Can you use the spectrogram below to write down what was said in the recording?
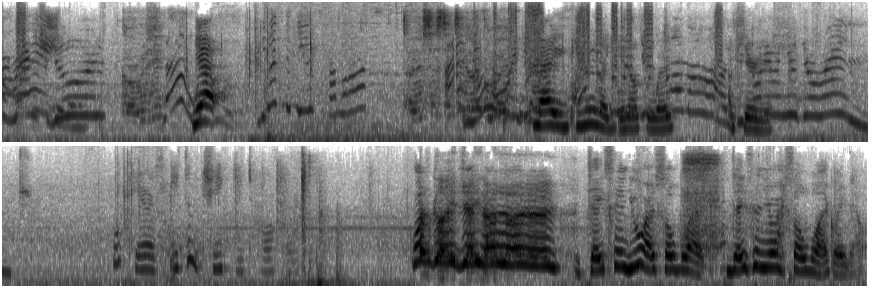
a wrench, dude. Cody, No. Yeah. You guys can use tomahawks. tell your sister I don't know out where the way. you Maddie, can you like get out the way? Tomahawk. I'm you serious. don't even use your wrench. Who cares? Be some cheeky talker. What's good, Jason? Jason, you are so black. Jason, you are so black right now.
